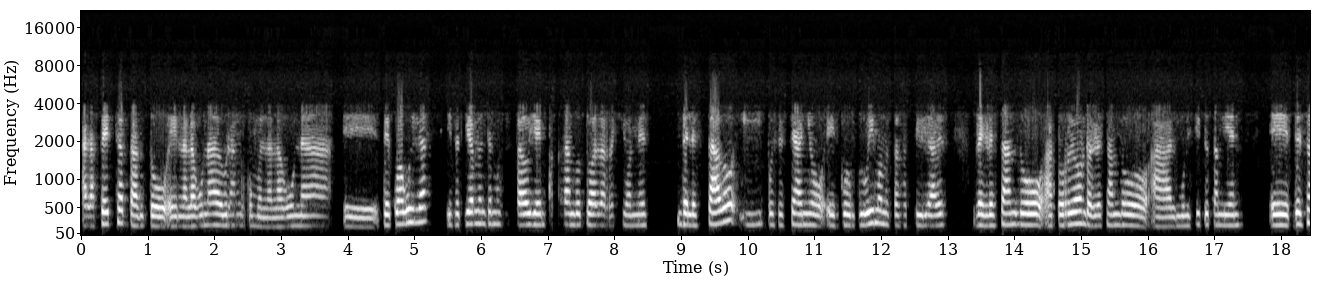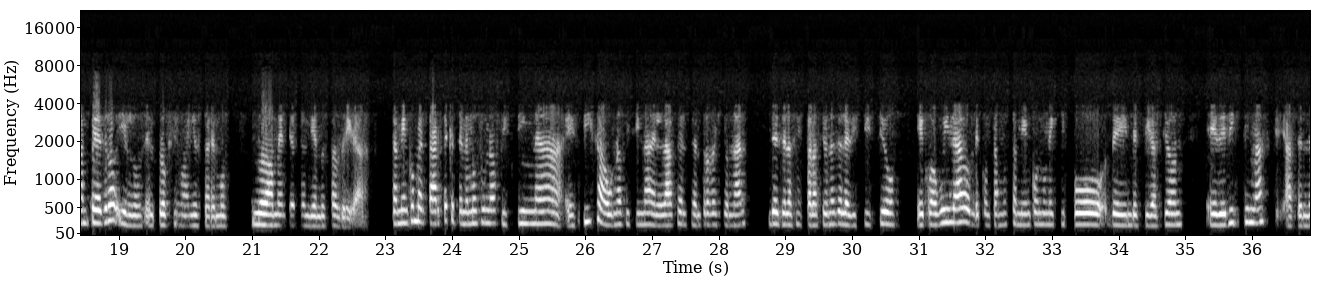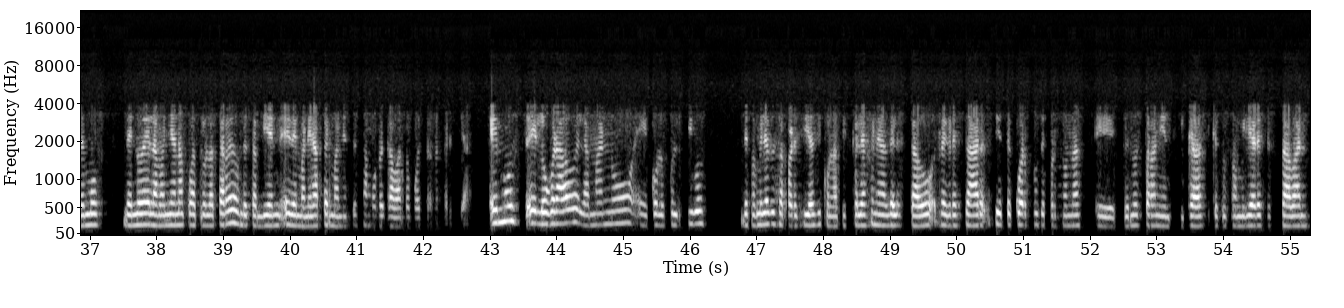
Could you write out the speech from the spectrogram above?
a la fecha, tanto en la laguna de Durango como en la laguna de Coahuila, y efectivamente hemos estado ya impactando todas las regiones del estado y pues este año concluimos nuestras actividades regresando a Torreón, regresando al municipio también eh, de San Pedro y en los, el próximo año estaremos nuevamente atendiendo estas brigadas. También comentarte que tenemos una oficina eh, fija o una oficina de enlace del centro regional desde las instalaciones del edificio eh, Coahuila, donde contamos también con un equipo de investigación de víctimas que atendemos de 9 de la mañana a 4 de la tarde, donde también de manera permanente estamos recabando muestras referenciales hemos eh, logrado de la mano eh, con los colectivos de familias desaparecidas y con la Fiscalía General del Estado regresar siete cuerpos de personas eh, que no estaban identificadas y que sus familiares estaban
